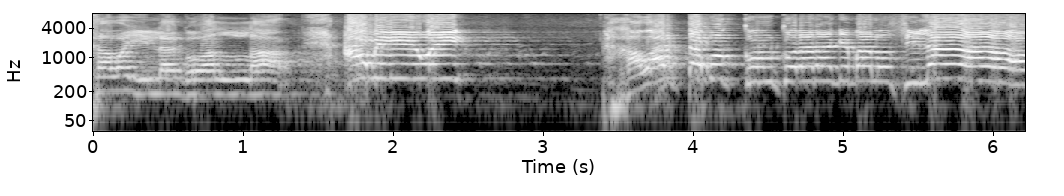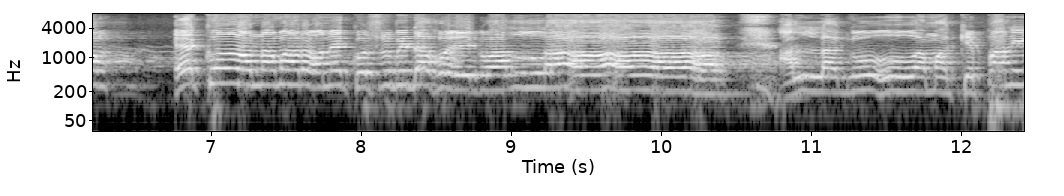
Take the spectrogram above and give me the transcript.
খাওয়াইলা গো আল্লাহ? আমি ওই খাওয়ারটা বক্ষণ করার আগে ভালো ছিলাম। এখন আমার অনেক অসুবিধা হয়ে গো আল্লাহ। আল্লাহ গো, আমাকে পানি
